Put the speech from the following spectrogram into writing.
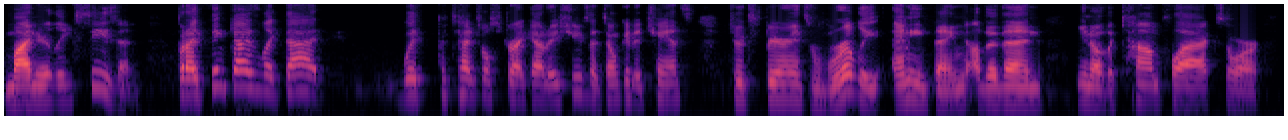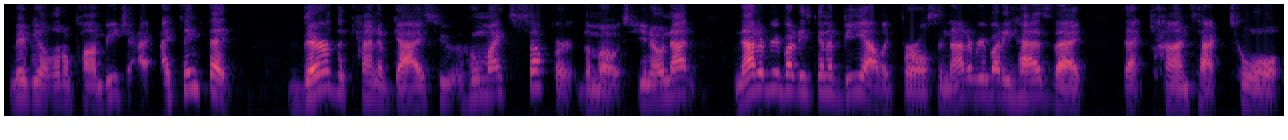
minor league season. But I think guys like that with potential strikeout issues that don't get a chance to experience really anything other than you know the complex or maybe a little Palm Beach. I, I think that they're the kind of guys who who might suffer the most. You know, not not everybody's going to be Alec Burleson. Not everybody has that that contact tool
